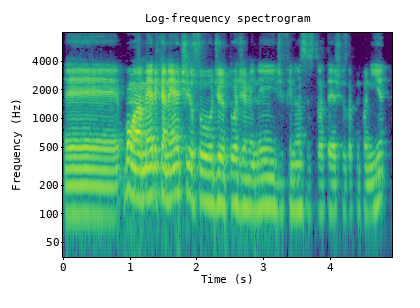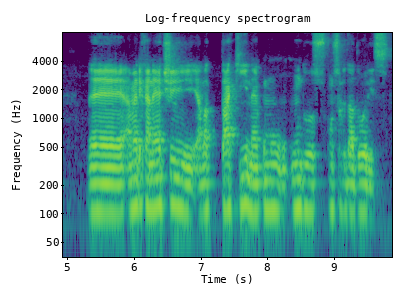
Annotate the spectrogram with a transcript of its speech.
É, bom, a Americanet, eu sou diretor de M&A de finanças estratégicas da companhia. É, a Americanet ela está aqui né, como um dos consolidadores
